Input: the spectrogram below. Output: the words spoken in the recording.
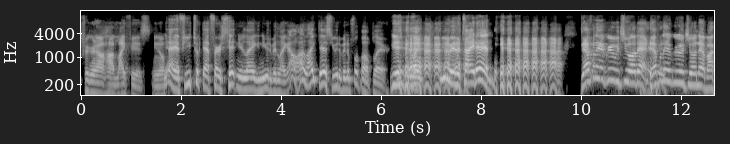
figuring out how life is, you know. Yeah, if you took that first hit in your leg and you'd have been like, "Oh, I like this," you would have been a football player. Yeah, you'd like, you'd been a tight end. Definitely agree with you on that. Definitely agree with you on that. My,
